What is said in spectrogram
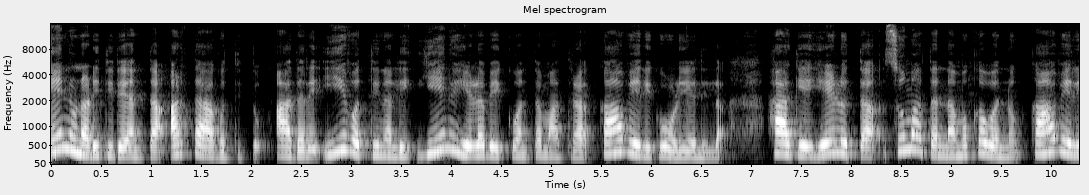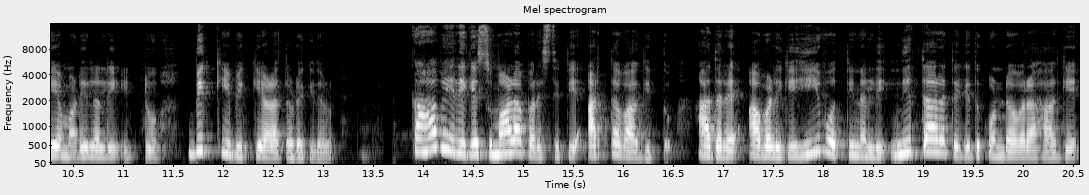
ಏನು ನಡೀತಿದೆ ಅಂತ ಅರ್ಥ ಆಗುತ್ತಿತ್ತು. ಆದರೆ ಈ ಹೊತ್ತಿನಲ್ಲಿ ಏನು ಹೇಳಬೇಕು ಅಂತ ಮಾತ್ರ ಕಾವೇರಿಗೂ ಉಳಿಯಲಿಲ್ಲ. ಹಾಗೆ ಹೇಳುತ್ತಾ ಸುಮ ತನ್ನ ಮುಖವನ್ನು ಕಾವೇರಿಯ ಮಡಿಲಲ್ಲಿ ಇಟ್ಟು ಬಿಕ್ಕಿ ಬಿಕ್ಕಿ ಅಳತೊಡಗಿದಳು. ಕಾವೇರಿಗೆ ಸುಮಾಳ ಪರಿಸ್ಥಿತಿ ಅರ್ಥವಾಗಿತ್ತು. ಆದರೆ ಅವಳಿಗೆ ಈ ಹೊತ್ತಿನಲ್ಲಿ ನಿರ್ಧಾರ ತೆಗೆದುಕೊಂಡವರ ಹಾಗೆ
